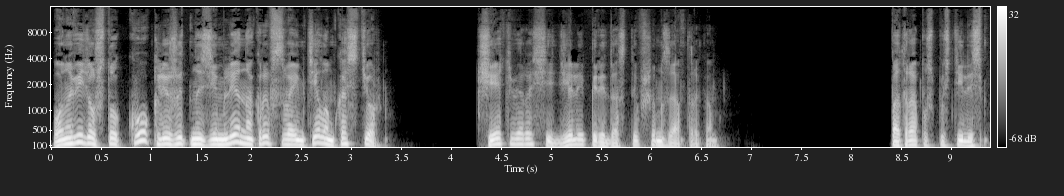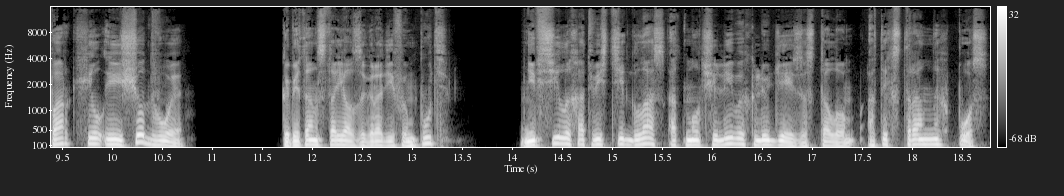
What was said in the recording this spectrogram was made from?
Он увидел, что Кок лежит на земле, накрыв своим телом костер. Четверо сидели перед остывшим завтраком. По трапу спустились Паркхилл и еще двое. Капитан стоял, заградив им путь, не в силах отвести глаз от молчаливых людей за столом, от их странных поз.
